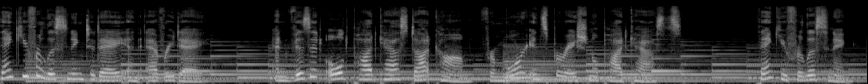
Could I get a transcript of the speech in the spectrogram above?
thank you for listening today and every day. And visit oldpodcast.com for more inspirational podcasts. Thank you for listening.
